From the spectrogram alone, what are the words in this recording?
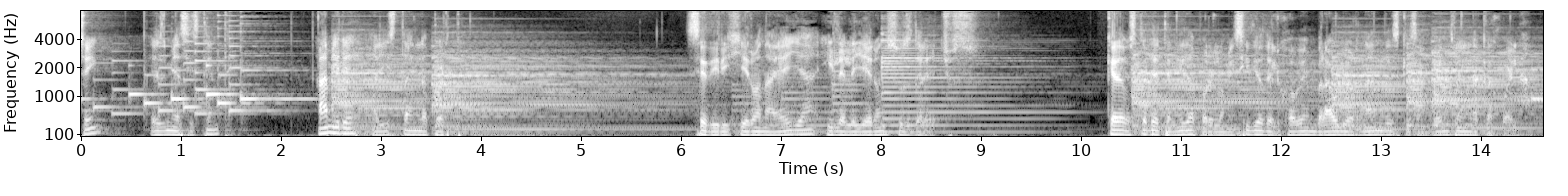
Sí, es mi asistente. Ah, mire, ahí está en la puerta. Se dirigieron a ella y le leyeron sus derechos. Queda usted detenida por el homicidio del joven Braulio Hernández que se encuentra en la cajuela.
